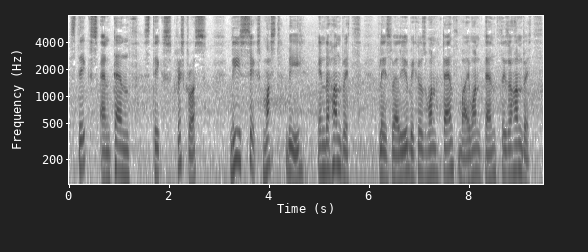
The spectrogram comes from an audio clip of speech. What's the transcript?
sticks and 10th sticks crisscross, these six must be in the 100th place value because one tenth by one tenth is a hundredth.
